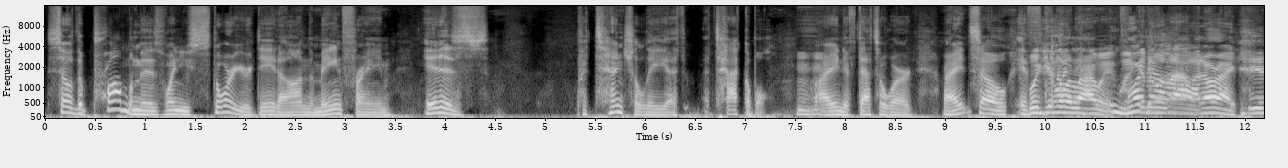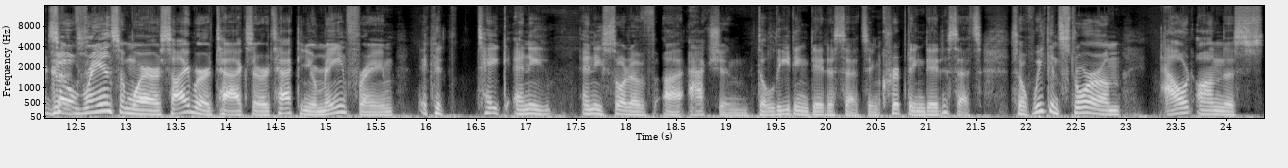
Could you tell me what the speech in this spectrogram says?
So the problem is when you store your data on the mainframe, it is potentially a- attackable, right? If that's a word, right? So if Mm-hmm. We're gonna allow it. We're We're, gonna allow allow it. it. All right. So ransomware, cyber attacks are attacking your mainframe. It could take any any sort of uh, action, deleting data sets, encrypting data sets. So if we can store them out on this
